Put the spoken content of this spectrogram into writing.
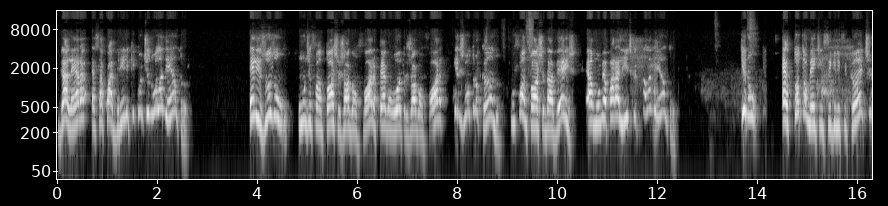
galera, essa quadrilha que continua lá dentro. Eles usam um de fantoche, jogam fora, pegam outro, jogam fora, e eles vão trocando. O fantoche da vez é a múmia paralítica que está lá dentro. Que não é totalmente insignificante,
